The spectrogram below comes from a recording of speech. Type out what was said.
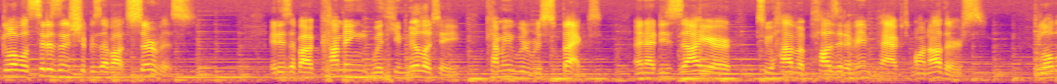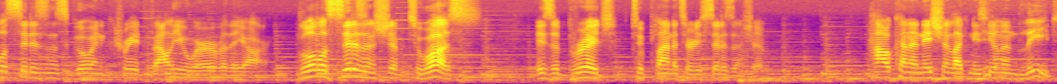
Global citizenship is about service. It is about coming with humility, coming with respect, and a desire to have a positive impact on others. Global citizens go and create value wherever they are. Global citizenship to us is a bridge to planetary citizenship. How can a nation like New Zealand lead?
